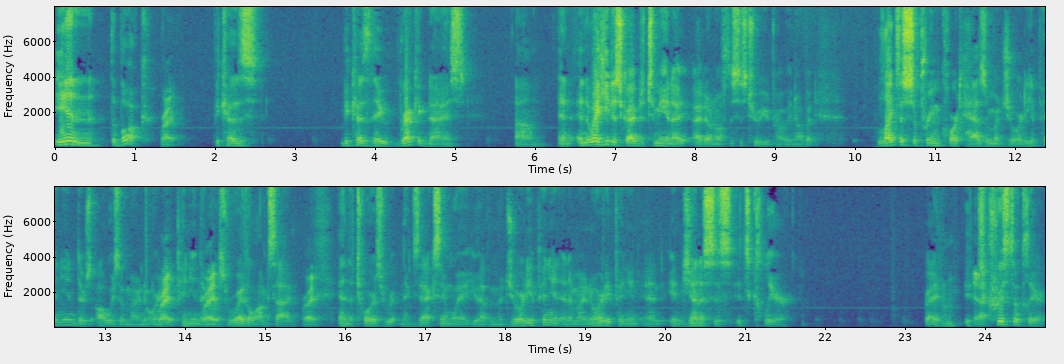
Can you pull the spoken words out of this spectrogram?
in the book Right. because because they recognized um, and and the way he described it to me and I, I don't know if this is true you probably know but like the Supreme Court has a majority opinion there's always a minority Right, opinion that right. goes right alongside Right. and the Torah is written the exact same way you have a majority opinion and a minority opinion and in Genesis it's clear right it's Yeah. crystal clear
